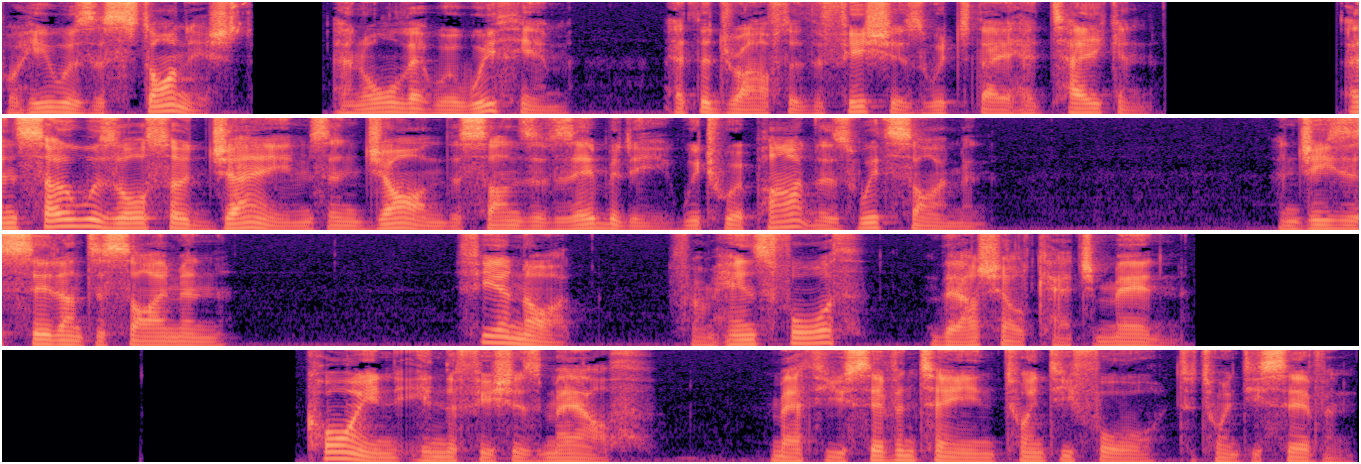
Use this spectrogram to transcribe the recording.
For he was astonished, and all that were with him, at the draught of the fishes which they had taken. And so was also James and John, the sons of Zebedee, which were partners with Simon. And Jesus said unto Simon, Fear not, from henceforth thou shalt catch men. Coin in the fish's mouth. Matthew 17 24 to 27.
